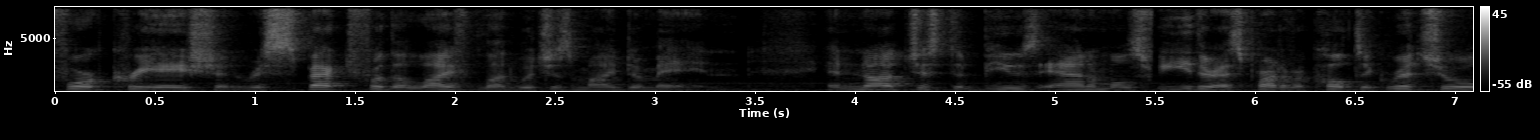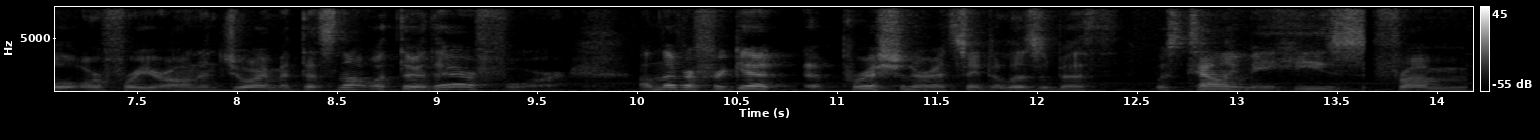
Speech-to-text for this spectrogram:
for creation, respect for the lifeblood, which is my domain, and not just abuse animals either as part of a cultic ritual or for your own enjoyment. That's not what they're there for. I'll never forget a parishioner at St. Elizabeth was telling me he's from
